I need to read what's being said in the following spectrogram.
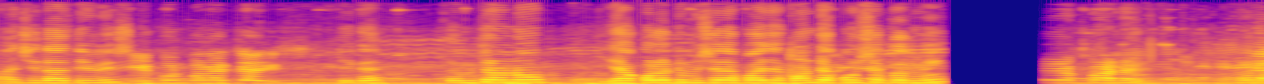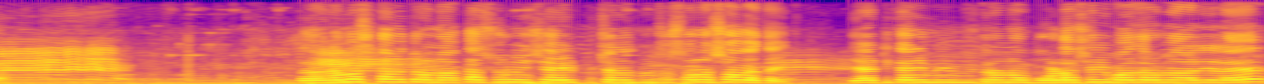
ऐंशी दहा तेवीस. एकोणपन्नास चाळीस. ठीक आहे. तर मित्रांनो ह्या क्वालिटी शेळ्या पाहिजे कॉन्टॅक्ट करू शकता तुम्ही. एक पाठ आहे. तर नमस्कार मित्रांनो आकाश सुरवंशी या युट्यूब चॅनल तुमचं सर्व स्वागत आहे. या ठिकाणी मी मित्रांनो बोर्डाशाही बाजारामध्ये आलेला आहे.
